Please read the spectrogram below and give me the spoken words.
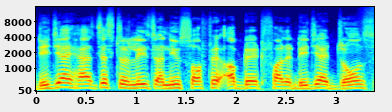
DJI has just released a new software update for the DJI drones.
